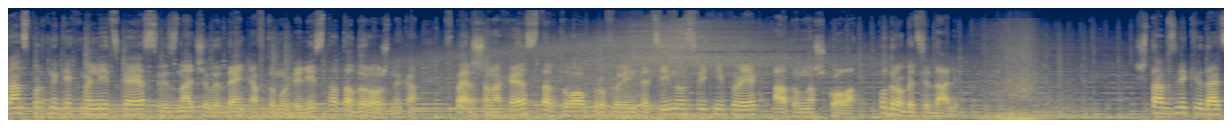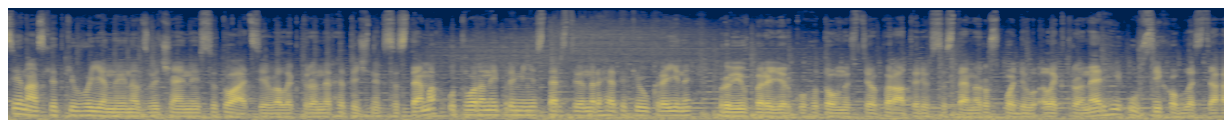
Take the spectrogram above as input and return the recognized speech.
Транспортники Хмельницької АЕС відзначили День автомобіліста та дорожника. Вперше на ХАЕС стартував профорієнтаційно-освітній проєкт Атомна школа. Подробиці далі. Штаб з ліквідації наслідків воєнної надзвичайної ситуації в електроенергетичних системах, утворений при Міністерстві енергетики України, провів перевірку готовності операторів системи розподілу електроенергії у всіх областях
